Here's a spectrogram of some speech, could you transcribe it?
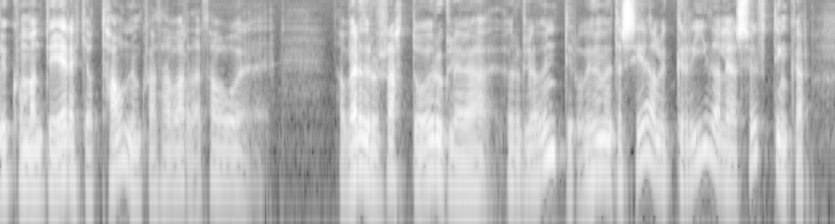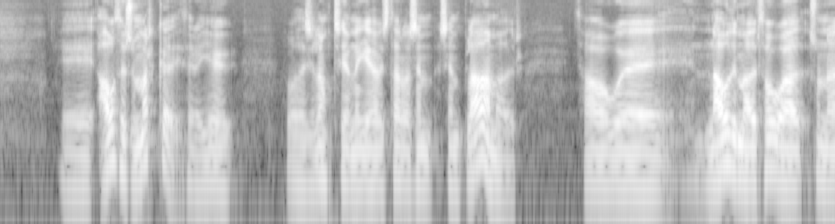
viðkomandi er ekki á tánum hvað það varðar þá, þá verður þú hratt og öruglega, öruglega undir. Og við höfum auðvitað séð alveg gríðarlega sviftingar e, á þessum markaði þegar ég og þessi langt síðan að ég hafi starfað sem, sem bladamadur þá eh, náði maður þó að svona,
